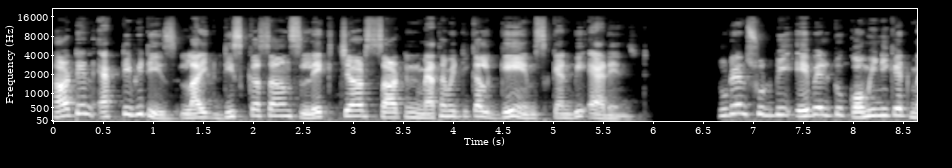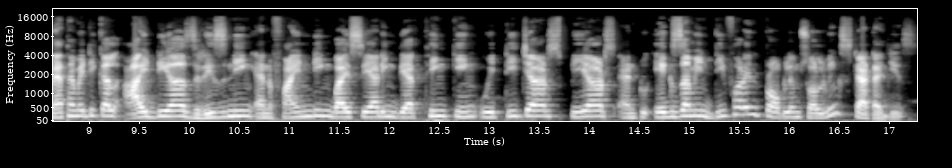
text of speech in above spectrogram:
Certain activities like discussions, lectures, certain mathematical games can be arranged. Students should be able to communicate mathematical ideas, reasoning and finding by sharing their thinking with teachers, peers and to examine different problem solving strategies.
